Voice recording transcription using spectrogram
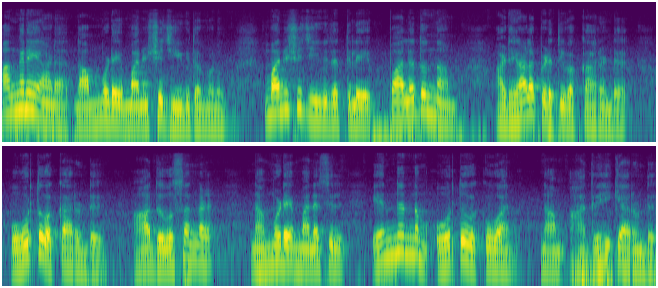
അങ്ങനെയാണ് നമ്മുടെ മനുഷ്യജീവിതങ്ങളും. മനുഷ്യജീവിതത്തിലെ മനുഷ്യ ജീവിതത്തിലെ പലതും നാം അടയാളപ്പെടുത്തി വെക്കാറുണ്ട് ഓർത്തു വെക്കാറുണ്ട്. ആ ദിവസങ്ങൾ നമ്മുടെ മനസ്സിൽ എന്നെന്നും ഓർത്തു വെക്കുവാൻ നാം ആഗ്രഹിക്കാറുണ്ട്.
